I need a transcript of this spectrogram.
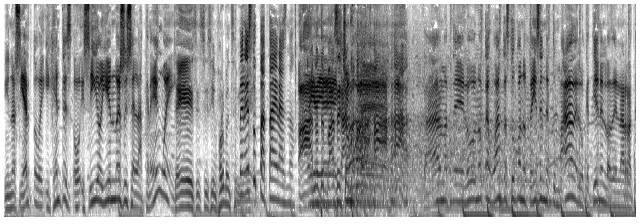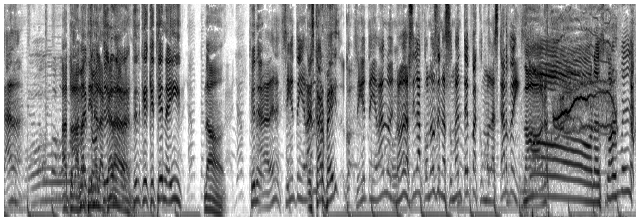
Y no es cierto, güey. Y gente sigue oyendo eso y se la creen, güey. Sí, sí, sí, sí, infórmense bien. Pero es tu papá, eras, ¿no? Ah, no te pases, Choco. Cálmate, luego no te aguantas tú cuando te dicen de tu madre lo que tiene lo de la racada. Ah, tu A mamá ver, tiene tú- la tiene cara. una- ¿Qué, qué tiene ahí? No. ¿Tiene A ver, síguete llevando. Scarface? Síguete llevando. No, así la conocen a su man Tepa como la Scarface. No, no. ¿La Scarface?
